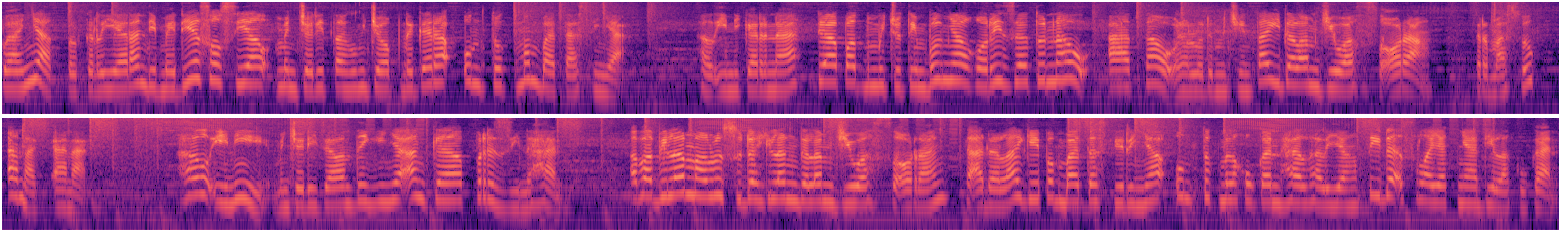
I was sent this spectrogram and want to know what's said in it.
banyak berkeliaran di media sosial menjadi tanggung jawab negara untuk membatasinya. Hal ini karena dapat memicu timbulnya korizatun atau naluri mencintai dalam jiwa seseorang, termasuk anak-anak. Hal ini menjadi jalan tingginya angka perzinahan. Apabila malu sudah hilang dalam jiwa seseorang, tak ada lagi pembatas dirinya untuk melakukan hal-hal yang tidak selayaknya dilakukan.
